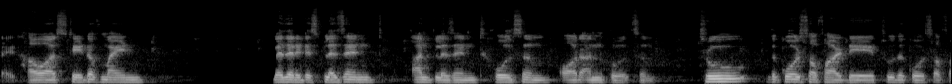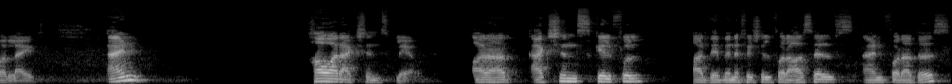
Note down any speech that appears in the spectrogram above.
right? How our state of mind, whether it is pleasant, unpleasant, wholesome, or unwholesome, through the course of our day, through the course of our lives, and how our actions play out. Are our actions skillful? Are they beneficial for ourselves and for others?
